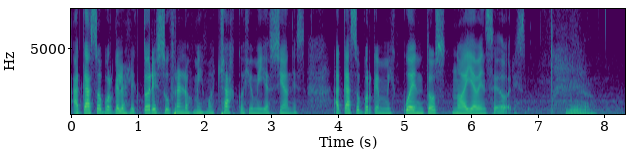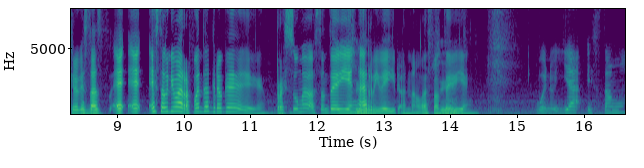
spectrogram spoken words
¿Acaso porque los lectores sufren los mismos chascos y humillaciones? ¿Acaso porque en mis cuentos no haya vencedores? Creo que estás, eh, eh, esta última respuesta creo que resume bastante bien a. Ribeiro, ¿no? Bastante Sí. bien. Bueno, ya estamos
